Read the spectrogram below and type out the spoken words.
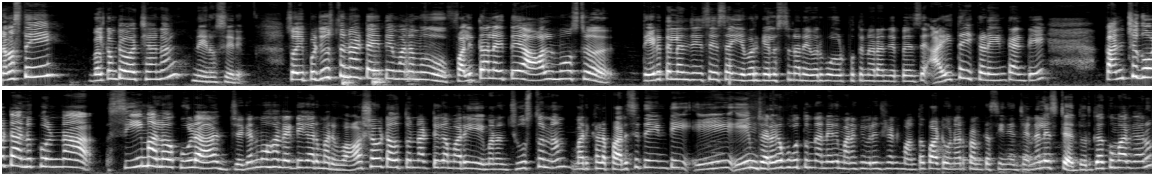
నమస్తే వెల్కమ్ టు అవర్ ఛానల్ నేను సిరి. సో ఇప్పుడు చూస్తున్నట్టయితే మనము ఫలితాలు అయితే ఆల్మోస్ట్ తేడ తెల్లని చేసేసాయి. ఎవరు గెలుస్తున్నారు ఎవరు ఓడిపోతున్నారు అని చెప్పేసి అయితే ఇక్కడ ఏంటంటే కంచుగోట అనుకున్న సీమలో కూడా జగన్మోహన్ రెడ్డి గారు మరి వాషౌట్ అవుతున్నట్టుగా మరి మనం చూస్తున్నాం. మరి ఇక్కడ పరిస్థితి ఏంటి? ఏ ఏం జరగబోతుంది అనేది మనకి వివరించడానికి మనతో పాటు ఉన్నారు ప్రముఖ సీనియర్ జర్నలిస్ట్ దుర్గా కుమార్ గారు.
